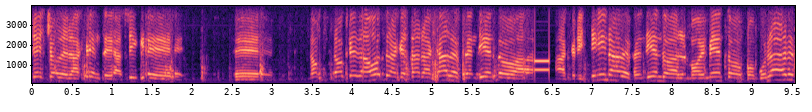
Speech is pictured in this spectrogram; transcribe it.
derechos de la gente. Así que eh, no, no queda otra que estar acá defendiendo a, a Cristina, defendiendo al movimiento popular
